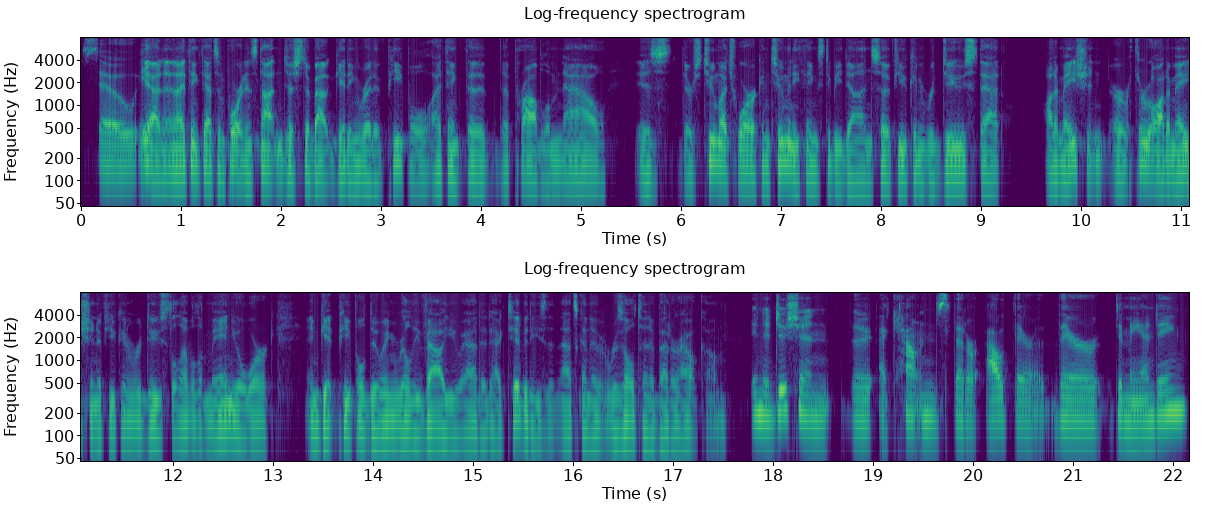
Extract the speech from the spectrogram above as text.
So it, yeah, and I think that's important. It's not just about getting rid of people. I think the the problem now is there's too much work and too many things to be done. So if you can reduce that automation or through automation, if you can reduce the level of manual work and get people doing really value added activities, then that's going to result in a better outcome. In addition, the accountants that are out there, they're demanding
